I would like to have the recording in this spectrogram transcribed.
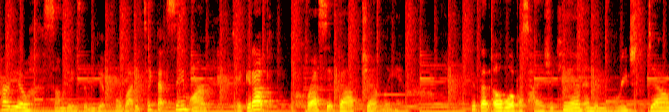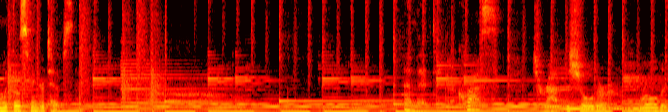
cardio, some days that we get full body. Take that same arm, take it up, press it back gently. Get that elbow up as high as you can and then reach down with those fingertips. The shoulder, roll it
